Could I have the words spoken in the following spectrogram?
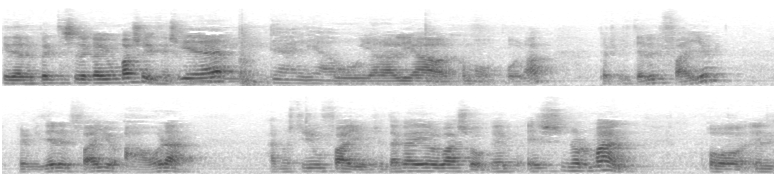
y de repente se le cae un vaso y dices, Ya, "Uy, ya liado. Uy, ya la ha liado. Es como, hola, permítele el fallo. Permítele el fallo. Ahora, hemos tenido un fallo, se te ha caído el vaso. ¿Es normal? ¿O el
